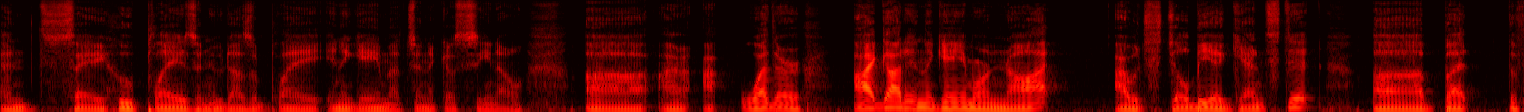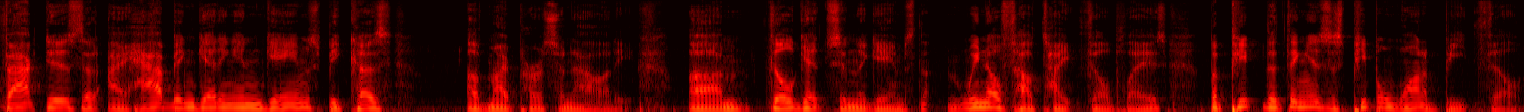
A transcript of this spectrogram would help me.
and say who plays and who doesn't play in a game that's in a casino. Uh, I, I, whether I got in the game or not, I would still be against it. Uh, but the fact is that I have been getting in games because of my personality. Um, Phil gets in the games. We know how tight Phil plays, but peop- the thing is, is people want to beat Phil.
